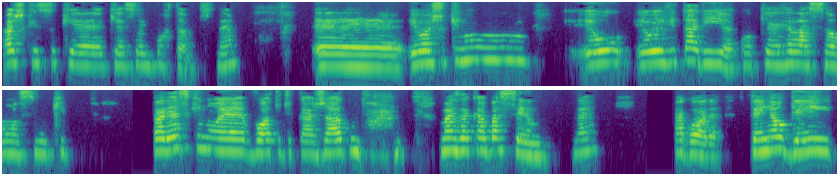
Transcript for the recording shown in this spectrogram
Acho que isso que é, que é só importante. Né? É, eu acho que não, eu, eu evitaria qualquer relação assim que parece que não é voto de cajado, mas acaba sendo. Né? Agora, tem alguém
